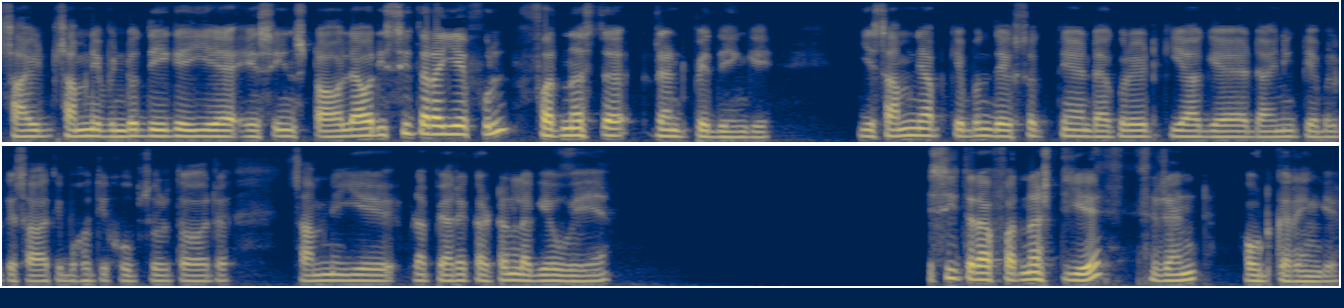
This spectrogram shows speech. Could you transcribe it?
साइड सामने विंडो दी गई है, एसी इंस्टॉल है और इसी तरह ये फुल फर्नस रेंट पे देंगे। ये सामने आप केबन देख सकते हैं, डेकोरेट किया गया है, डाइनिंग टेबल के साथ ही बहुत ही खूबसूरत और सामने ये बड़ा प्यारे कर्टन लगे हुए हैं। इसी तरह फर्नस्ड ये रेंट आउट करेंगे।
